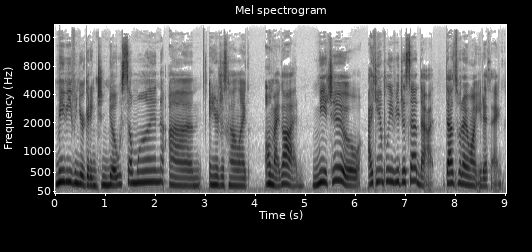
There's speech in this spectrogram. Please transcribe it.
maybe even you're getting to know someone um, and you're just kind of like, Oh my God, me too. I can't believe you just said that. That's what I want you to think.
